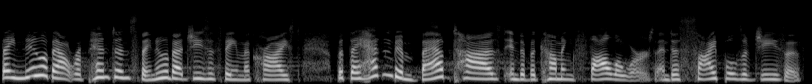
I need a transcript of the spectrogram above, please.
They knew about repentance, they knew about Jesus being the Christ, but they hadn't been baptized into becoming followers and disciples of Jesus.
